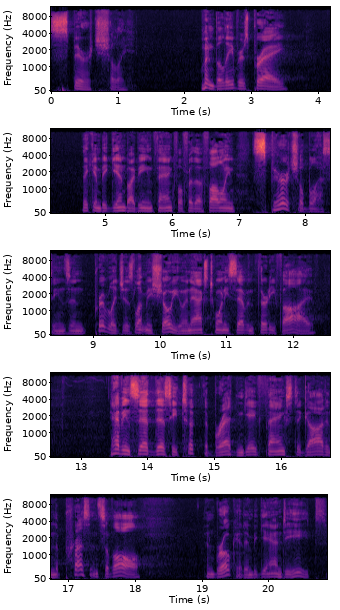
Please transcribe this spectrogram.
spiritually. When believers pray, they can begin by being thankful for the following spiritual blessings and privileges. Let me show you in Acts 27:35. Having said this, he took the bread and gave thanks to God in the presence of all and broke it and began to eat.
